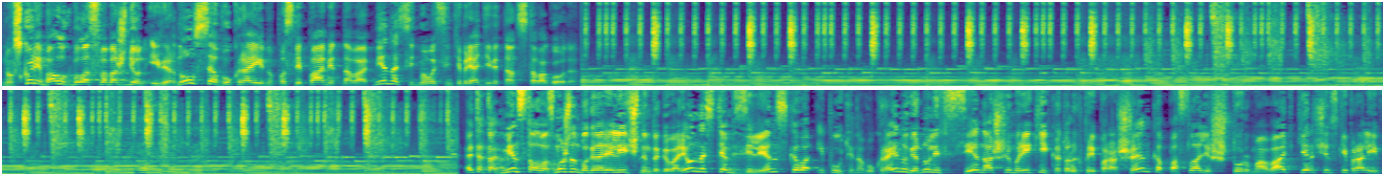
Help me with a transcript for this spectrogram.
Но вскоре Балух был освобожден и вернулся в Украину после памятного обмена 7 сентября 2019 года. Этот обмен стал возможен благодаря личным договоренностям Зеленского и Путина. В Украину вернули все наши моряки, которых при Порошенко послали штурмовать Керченский пролив.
